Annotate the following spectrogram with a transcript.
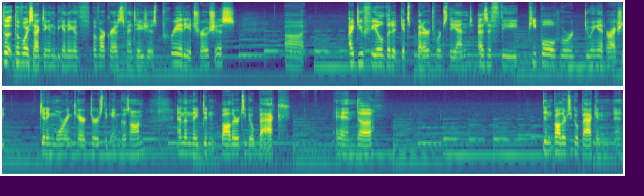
the the voice acting in the beginning of of Rise Fantasia is pretty atrocious. Uh, I do feel that it gets better towards the end, as if the people who are doing it are actually getting more in character as the game goes on, and then they didn't bother to go back and uh, didn't bother to go back and, and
